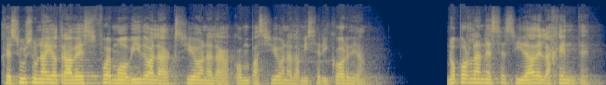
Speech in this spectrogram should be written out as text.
Jesús una y otra vez fue movido a la acción, a la compasión, a la misericordia, no por la necesidad de la gente,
